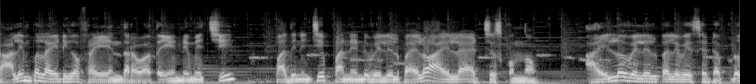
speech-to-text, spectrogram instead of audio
తాలింపు లైట్గా ఫ్రై అయిన తర్వాత ఎండుమిర్చి పది నుంచి పన్నెండు వెల్లుల్లిపాయలు ఆయిల్లో యాడ్ చేసుకుందాం. ఆయిల్లో వెల్లుల్లిపాయలు వేసేటప్పుడు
